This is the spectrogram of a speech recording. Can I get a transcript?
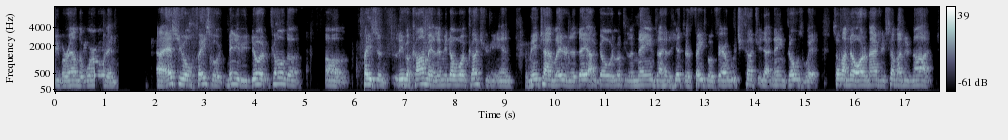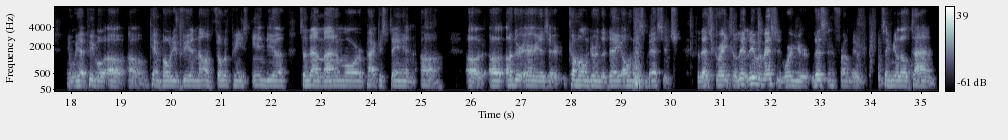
people around the world. And I asked you on Facebook, many of you do it. Come on the uh, place and leave a comment. Let me know what country you're in. Many times later in the day, I go and look at the names. I had to hit their Facebook fair which country that name goes with. Some I know automatically, some I do not. And we have people, uh, uh, Cambodia, Vietnam, Philippines, India, sometimes Myanmar, Pakistan, uh, uh, uh, other areas that come on during the day on this message. So that's great. So leave a message where you're listening from. It'll save me a little time.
